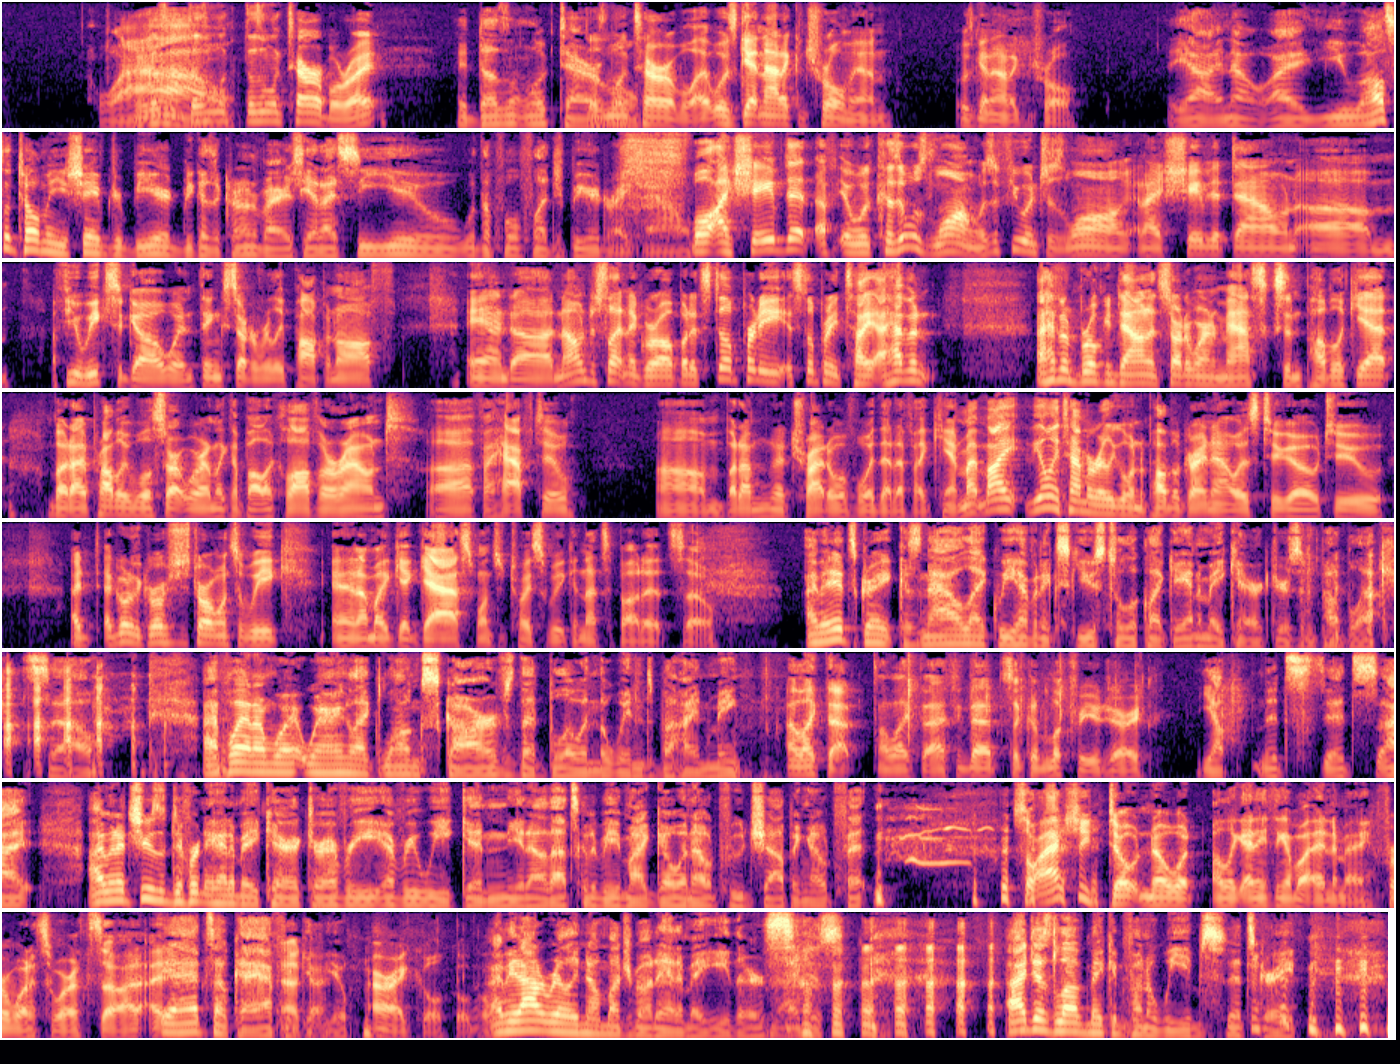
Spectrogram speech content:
Wow. It doesn't, doesn't look doesn't look terrible, right? It doesn't look terrible. Doesn't look terrible. It was getting out of control, man. It was getting out of control. Yeah, I know. I you also told me you shaved your beard because of coronavirus. Yet I see you with a full fledged beard right now. Well, I shaved it. It was because it was long. It was a few inches long, and I shaved it down um, a few weeks ago when things started really popping off. And uh, now I'm just letting it grow up, but it's still pretty. It's still pretty tight. I haven't. I haven't broken down and started wearing masks in public yet, but I probably will start wearing like a balaclava around uh, if I have to. Um, but I'm going to try to avoid that if I can. My, my the only time I really go into public right now is to go to I, I, go to the grocery store once a week, and I might get gas once or twice a week, and that's about it. So, I mean, it's great because now like we have an excuse to look like anime characters in public. so, I plan on wearing like long scarves that blow in the wind behind me. I like that. I like that. I think that's a good look for you, Jerry. Yep, it's it's I I'm gonna choose a different anime character every every week, and you know that's gonna be my going out food shopping outfit. so I actually don't know what like anything about anime for what it's worth. So I, I yeah, it's okay. I forgive okay. you. All right, cool, cool, cool. I mean, I don't really know much about anime either. I just I just love making fun of weebs. That's great.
